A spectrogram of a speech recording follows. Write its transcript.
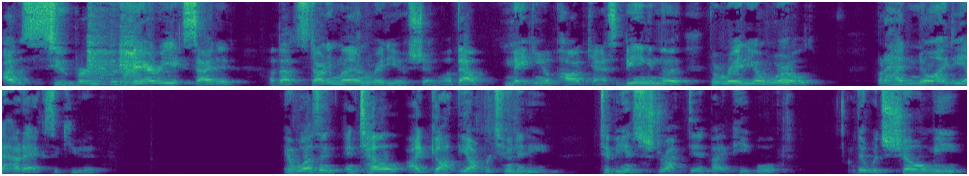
I was super, very excited about starting my own radio show, about making a podcast, being in the, the radio world, but I had no idea how to execute it. It wasn't until I got the opportunity to be instructed by people that would show me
